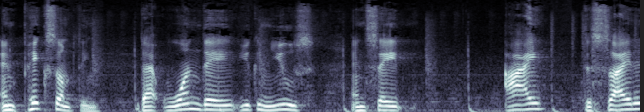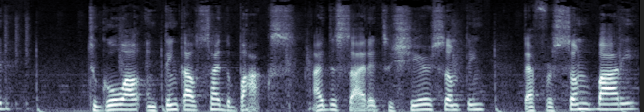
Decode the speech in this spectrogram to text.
and pick something that one day you can use and say, I decided to go out and think outside the box. I decided to share something that for somebody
